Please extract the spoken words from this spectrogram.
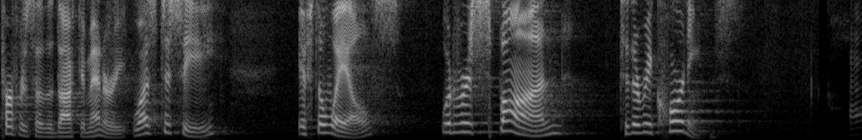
purpose of the documentary, was to see if the whales would respond to the recordings. Called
